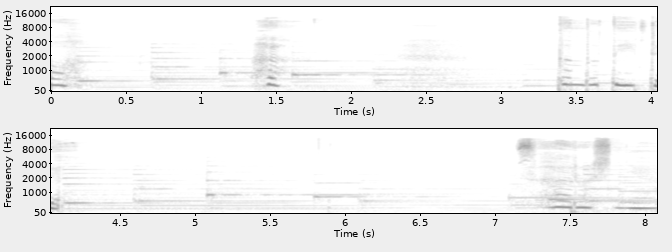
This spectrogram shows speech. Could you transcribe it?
Oh, hah, tentu tidak. Seharusnya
